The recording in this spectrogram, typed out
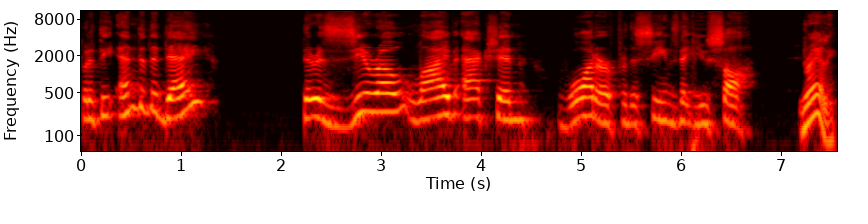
But at the end of the day, there is zero live action water for the scenes that you saw. Really?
